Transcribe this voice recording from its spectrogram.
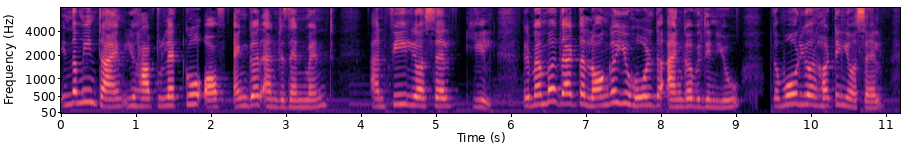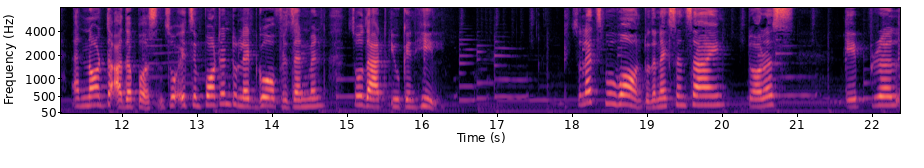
In the meantime, you have to let go of anger and resentment and feel yourself healed. Remember that the longer you hold the anger within you, the more you are hurting yourself and not the other person. So it's important to let go of resentment so that you can heal. So let's move on to the next sun sign Taurus, April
